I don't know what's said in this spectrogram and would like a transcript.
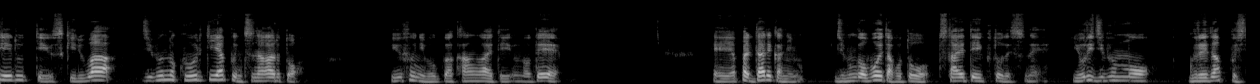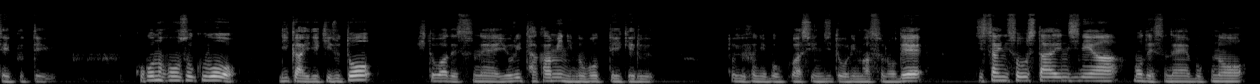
えるっていうスキルは自分のクオリティアップにつながるというふうに僕は考えているので、えー、やっぱり誰かに自分が覚えたことを伝えていくとですねより自分もグレードアップしていくっていうここの法則を理解できると人はですねより高みに登っていけるというふうに僕は信じておりますので実際にそうしたエンジニアもですね僕の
